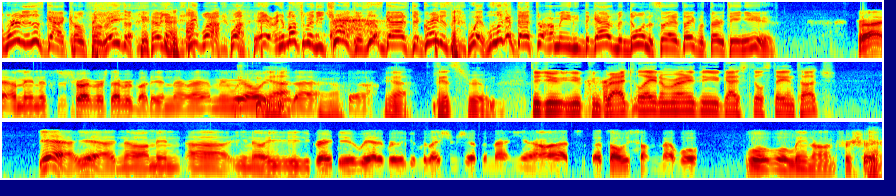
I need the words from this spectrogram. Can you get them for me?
where did this guy come from? He's a, hey, well, well, it it must have been Detroit because this guy's the greatest. Wait, look at that. Throw. I mean, the guy's been doing the same thing for 13 years. Right. I mean, it's Detroit versus everybody, isn't that right? I mean, we always Yeah. do that. Yeah. So. Yeah, it's true. Did you you congratulate him or anything? You guys still stay in touch? Yeah, yeah. No, I mean, uh, you know, he, he's a great dude. We had a really good relationship, and that, you know, that's that's always something that we'll we'll we'll lean on for sure. Yeah.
